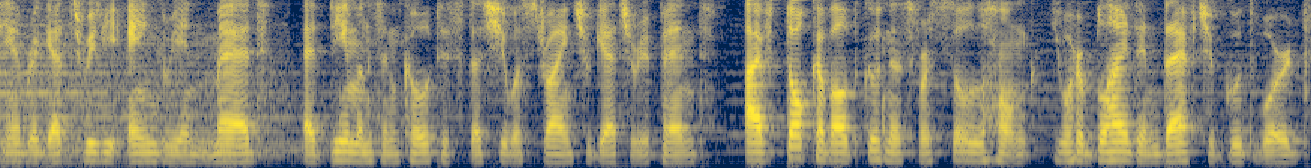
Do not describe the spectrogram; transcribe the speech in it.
see Ember get really angry and mad at demons and cultists that she was trying to get to repent. I've talked about goodness for so long, you are blind and deaf to good words.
